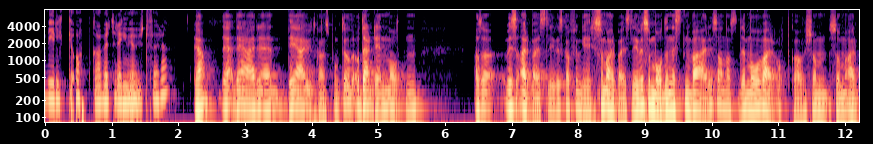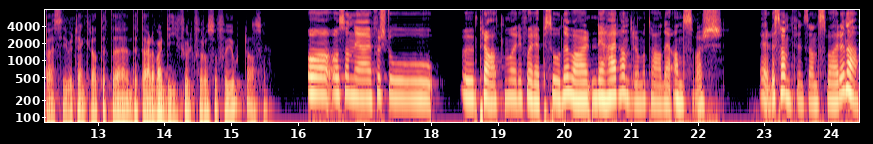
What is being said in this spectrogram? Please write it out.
hvilke oppgaver trenger vi å utføre. Ja, det, det, er, eh, det er utgangspunktet. Og- Og det er den måten altså Hvis arbeidslivet skal fungere som arbeidslivet, så må det nesten være sånn. Altså, det må være oppgaver som, som arbeidsgiver tenker at dette, dette er det verdifullt for oss å få gjort. Altså. Og, og sånn jeg forsto uh, praten vår i forrige episode, var det her handler om å ta det ansvars... Eller samfunnsansvaret, da.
